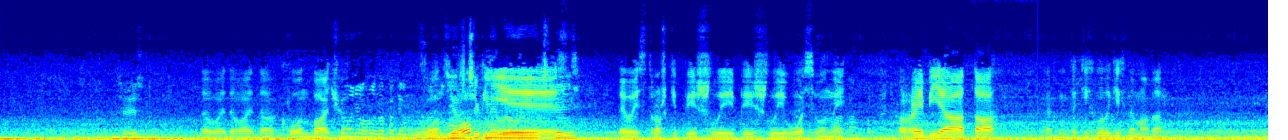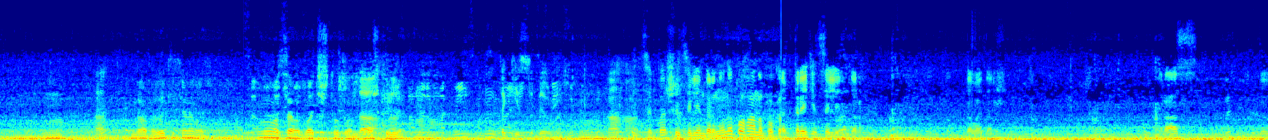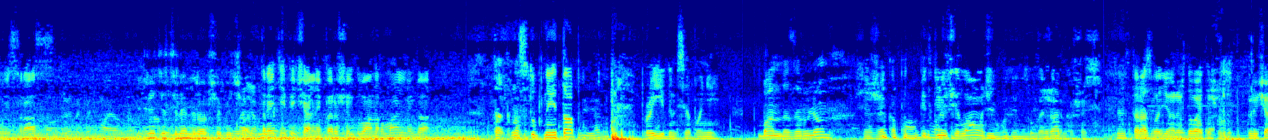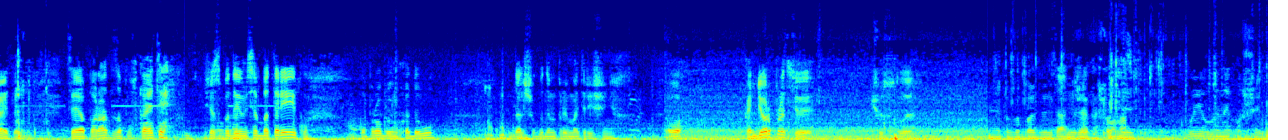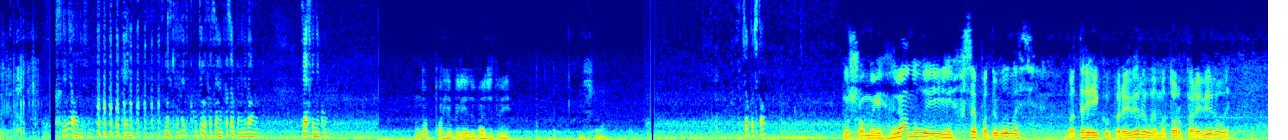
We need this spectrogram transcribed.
Чуєш? Давай, так. Хон бачу. Ну, у нього грузоподйом. Вон, Задірчик оп, невеличкий. єсть. Дивись, трошки пішли, пішли. Ось вони. Ребята. Так, ну таких великих нема, так? Мгм. А? Да, великих я не бачу. Ну оце от 20 штук вон Да. трошки є. Ну такі собі вже. Мгм. Ага, це перший циліндр. Ну непогано поки. Третій циліндр. Давай далі. Третій циліндр взагалі печаль. Третій печальний, перших два нормальні, да. Так, наступний етап. Проїдемося по ній. Банда за рулем. Ще Жека підключить лаунч. Сука, жарко щось. Тарас Владимирович, давайте щось включайте цей апарат, запускайте. Зараз подивимося батарейку, попробуємо ходову. Далі будемо приймати рішення. О, кондьор працює. Чувствую. Так, Жека, що у нас? Виявлені ошибки. Ну, по гібриду, бач, дві. І що? Ну що, ми глянули і все подивились. Батарейку перевірили, мотор перевірили.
